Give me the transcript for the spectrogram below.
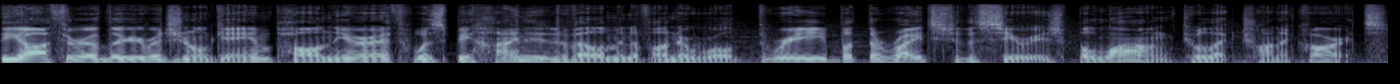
The author of the original game, Paul Neurath, was behind the development of Underworld 3, but the rights to the series belong to Electronic Arts.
